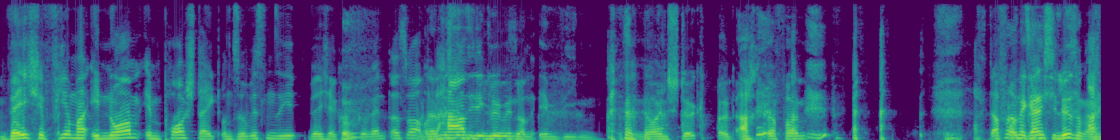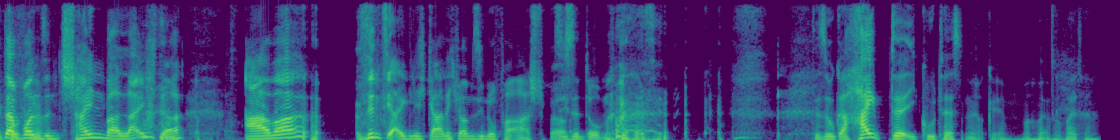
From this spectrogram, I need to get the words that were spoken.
welche Firma enorm emporsteigt. Und so wissen Sie, welcher Konkurrent das war. Und dann haben Sie die Glühbirnen noch eben wiegen. Das sind neun Stück und acht davon. Acht Davon haben wir gar nicht die Lösung Acht davon ne? sind scheinbar leichter, aber sind sie eigentlich gar nicht, wir haben sie nur verarscht. Ja. Sie sind dumm. Der so gehypte IQ-Test. Ja, okay, machen wir einfach weiter.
